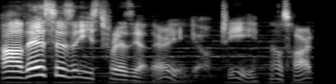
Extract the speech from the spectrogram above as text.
Ah, this is East Frisia. There you go. Gee, that was hard.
